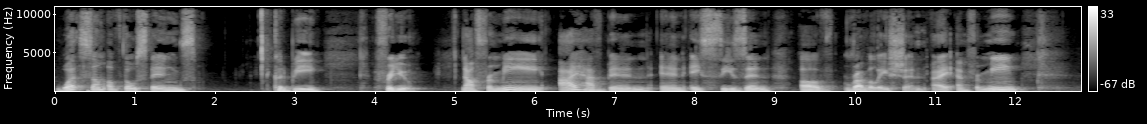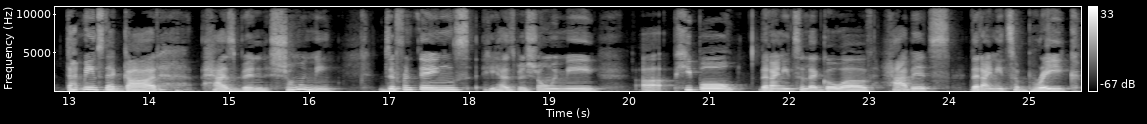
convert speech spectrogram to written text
what some of those things could be for you. Now, for me, I have been in a season of revelation, right? And for me, that means that God has been showing me different things. He has been showing me uh, people that I need to let go of, habits that I need to break,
